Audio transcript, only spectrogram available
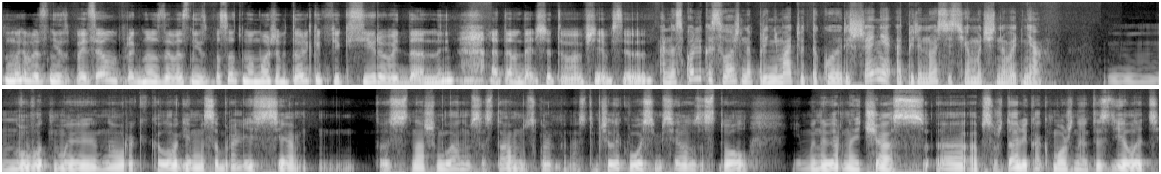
Мы вас не спасем, прогнозы вас не спасут, мы можем только фиксировать данные. А там дальше это вообще все. А насколько сложно принимать вот такое решение о переносе съемочного дня? Ну вот мы на уроке экологии, мы собрались все, то есть с нашим главным составом, сколько нас там, человек 8 сел за стол, и мы, наверное, час э, обсуждали, как можно это сделать,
